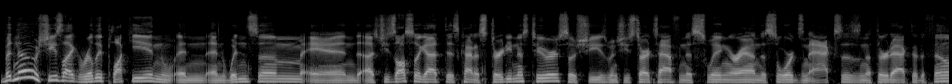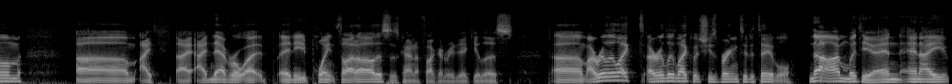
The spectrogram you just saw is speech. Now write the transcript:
But no, she's like really plucky and and, and winsome, and uh, she's also got this kind of sturdiness to her. So she's when she starts having to swing around the swords and axes in the third act of the film. Um, I I, I never at any point thought, oh, this is kind of fucking ridiculous. Um, I really liked I really liked what she's bringing to the table. No, I'm with you, and and I uh,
